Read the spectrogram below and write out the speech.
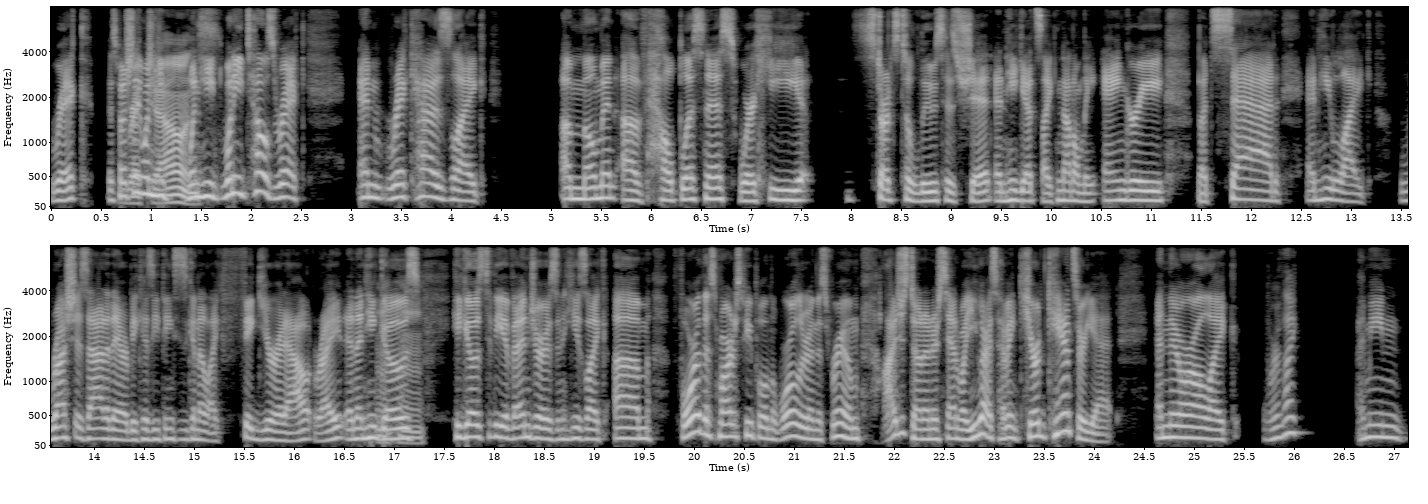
Rick, especially Rick when Jones. he when he when he tells Rick and Rick has like a moment of helplessness where he starts to lose his shit and he gets like not only angry but sad and he like rushes out of there because he thinks he's going to like figure it out, right? And then he goes he goes to the Avengers and he's like, um, four of the smartest people in the world are in this room. I just don't understand why you guys haven't cured cancer yet. And they were all like, we're like, I mean,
